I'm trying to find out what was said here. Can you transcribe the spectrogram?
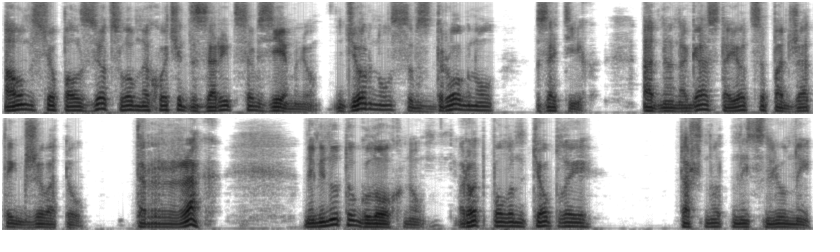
а он все ползет, словно хочет зарыться в землю. Дернулся, вздрогнул, затих. Одна нога остается поджатой к животу. Трах! На минуту глохну. Рот полон теплой тошнотной слюны.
